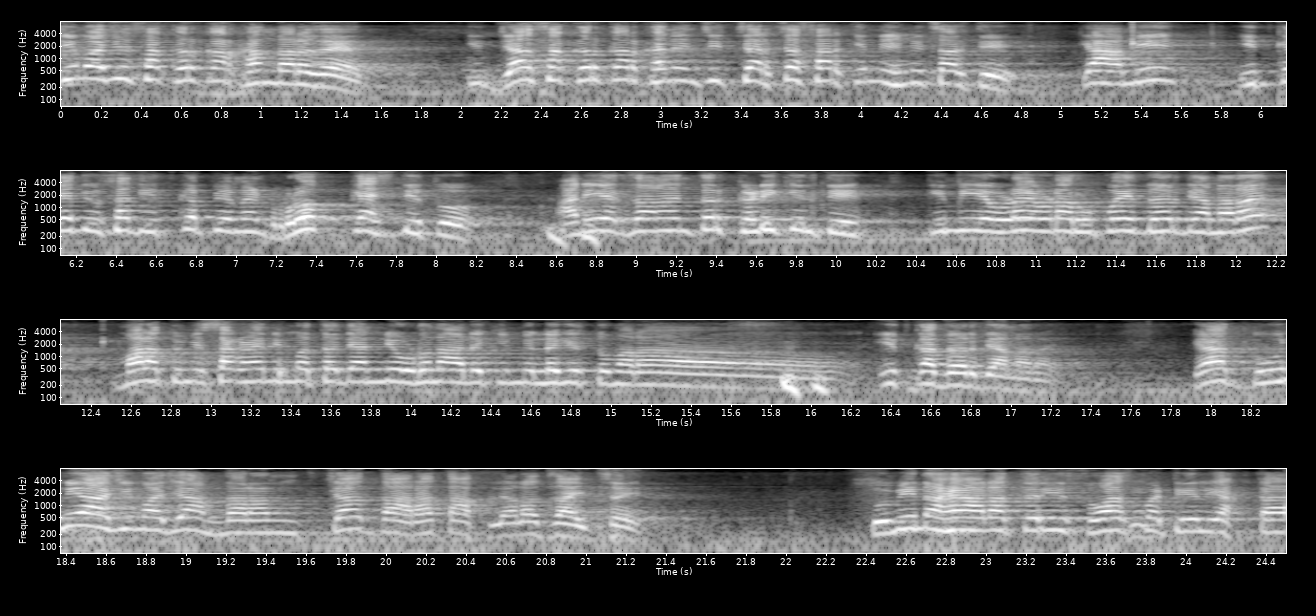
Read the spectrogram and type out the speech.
माझी माझी साखर कारखानदार आहेत. की ज्या साखर कारखान्यांची चर्चा सारखी नेहमी चालते की आम्ही इतक्या दिवसात इतकं पेमेंट रोख कॅश देतो. आणि एक जणांतर कडी केलती की मी एवढा एवढा रुपये दर देणार आहे मला तुम्ही सगळ्यांनी मतदान द्या निवडून आलं की मी लगेच तुम्हाला इतका दर देणार आहे. या दोन्ही आजी माझ्या आमदारांच्या दारात आपल्याला जायचंय. तुम्ही नाही आला तरी सुहास पाटील एकटा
